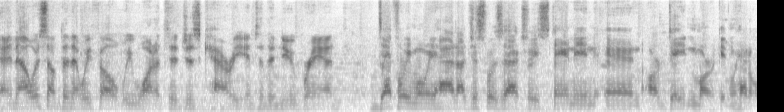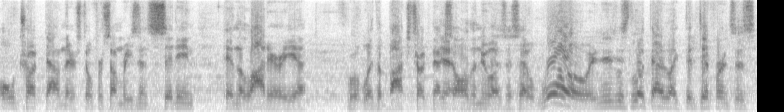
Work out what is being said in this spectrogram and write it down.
And that was something that we felt we wanted to just carry into the new brand. Definitely when we had, I just was actually standing in our Dayton market and we had an old truck down there still for some reason sitting in the lot area with a box truck next yeah. to all the new ones. I said, whoa, and you just looked at it, like the differences.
